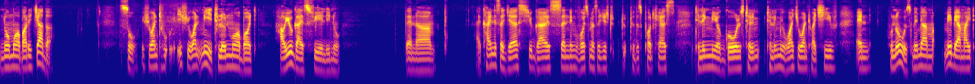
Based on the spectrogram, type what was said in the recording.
know more about each other. So if you want to if you want me to learn more about how you guys feel, you know, then um, I kindly suggest you guys sending voice messages to, to, to this podcast, telling me your goals, telling telling me what you want to achieve, and who knows maybe i maybe i might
